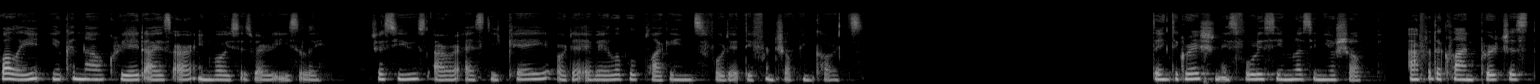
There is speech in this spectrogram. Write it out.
wallee, you can now create ISR invoices very easily. Just use our SDK or the available plugins for the different shopping carts. The integration is fully seamless in your shop. After the client purchased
